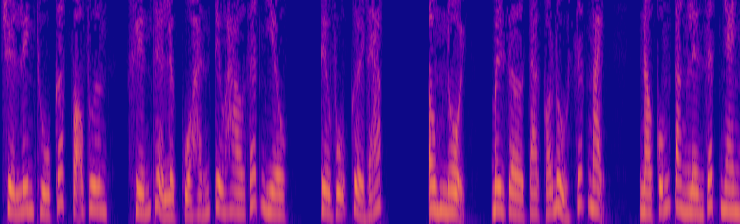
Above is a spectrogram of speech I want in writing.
truyền linh thú cấp võ vương, khiến thể lực của hắn tiêu hao rất nhiều. Tiêu Vũ cười đáp, ông nội, bây giờ ta có đủ sức mạnh, nó cũng tăng lên rất nhanh.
